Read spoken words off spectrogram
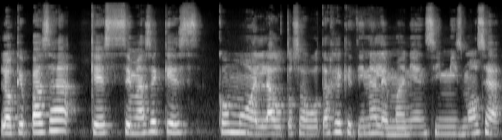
lo que pasa que se me hace que es como el autosabotaje que tiene Alemania en sí mismo. O sea,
